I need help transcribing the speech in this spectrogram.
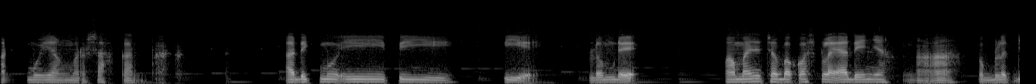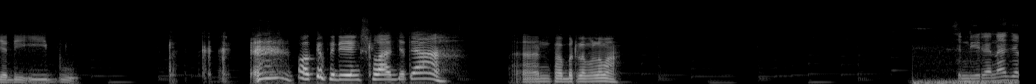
anakmu yang meresahkan. Adikmu ipi piye belum dek. Mamanya coba cosplay adiknya. Nah kebelet jadi ibu Oke video yang selanjutnya. Tanpa berlama-lama. Sendirian aja.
